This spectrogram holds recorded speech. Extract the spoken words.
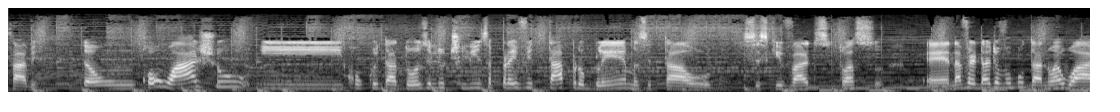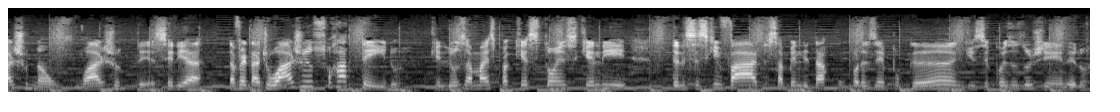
Sabe? Então, com ágil e com cuidadoso, ele utiliza para evitar problemas e tal, se esquivar de situações. É, na verdade, eu vou mudar, não é o ágil, não. O ágil seria, na verdade, o ágil e o sorrateiro que ele usa mais para questões que ele dele se esquivar, de saber lidar com, por exemplo, gangues e coisas do gênero.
